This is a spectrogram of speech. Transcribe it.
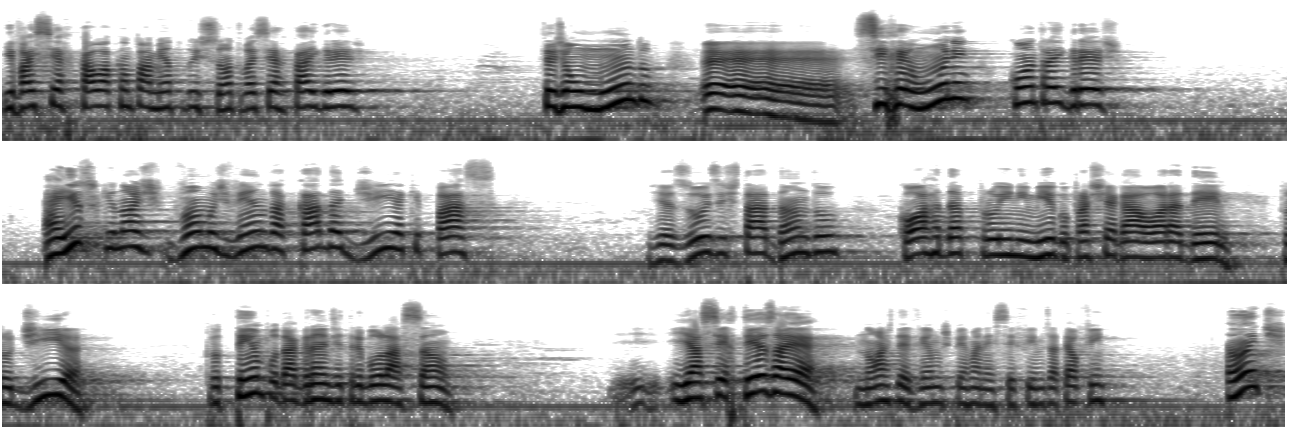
e vai cercar o acampamento dos santos, vai cercar a igreja. Ou seja, o mundo é, é, é se reúne contra a igreja. É isso que nós vamos vendo a cada dia que passa. Jesus está dando corda para o inimigo para chegar a hora dele, para o dia, para o tempo da grande tribulação. E, e, a certeza é: nós devemos permanecer firmes até o fim. Antes,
